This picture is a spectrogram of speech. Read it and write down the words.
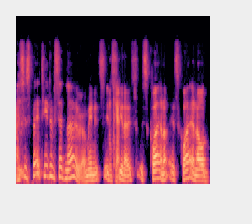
I suspect he'd have said no. I mean, it's it's okay. you know it's it's quite an it's quite an odd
